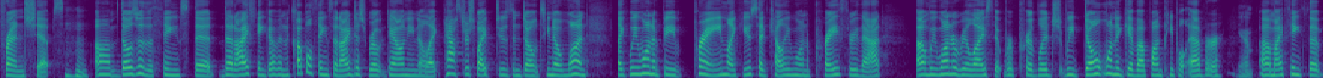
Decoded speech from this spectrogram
friendships. Mm-hmm. Um, those are the things that that I think of, and a couple things that I just wrote down. You know, like pastor's wife do's and don'ts. You know, one, like we want to be praying, like you said, Kelly. We want to pray through that. Um, we want to realize that we're privileged. We don't want to give up on people ever. Yeah. Um, I think that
